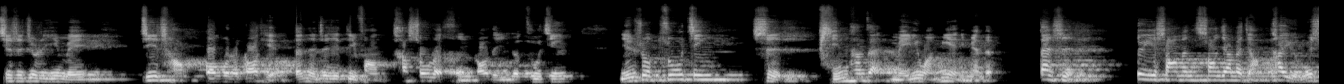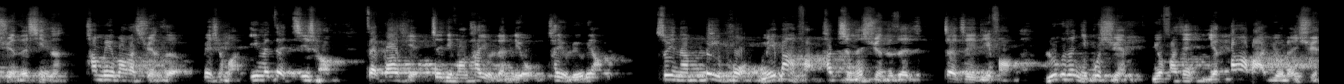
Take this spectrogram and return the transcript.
其实就是因为机场，包括说高铁等等这些地方，它收了很高的一个租金，也就是说租金是平摊在每一碗面里面的。但是对于商商家来讲，他有没有选择性呢？他没有办法选择，为什么？因为在机场、在高铁这地方，它有人流，它有流量，所以呢，被迫没办法，他只能选择在在这些地方。如果说你不选，你会发现也大把有人选。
